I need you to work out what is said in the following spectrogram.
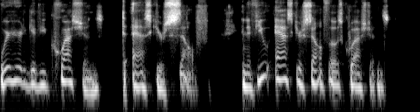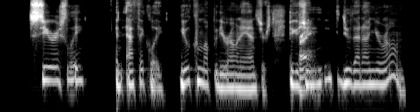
We're here to give you questions to ask yourself. And if you ask yourself those questions seriously and ethically, you'll come up with your own answers because right. you need to do that on your own.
